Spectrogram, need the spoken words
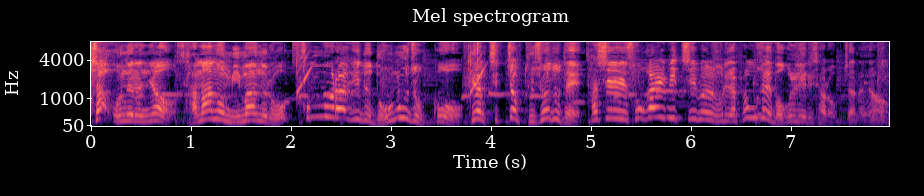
자 오늘은요 4만원 미만으로 선물하기도 너무 좋고 그냥 직접 드셔도 돼. 사실 소갈비찜을 우리가 평소에 먹을 일이 잘 없잖아요.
